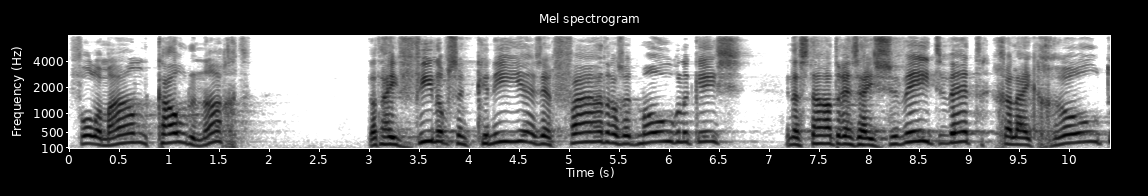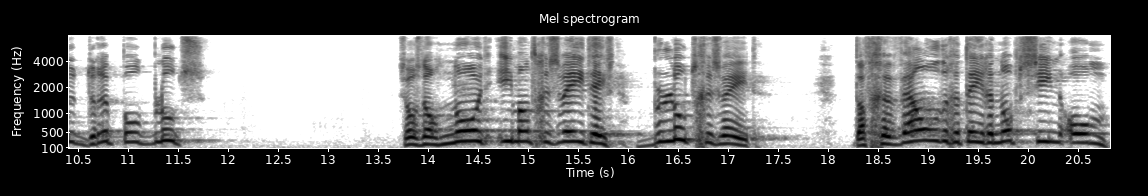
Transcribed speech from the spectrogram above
volle maan, koude nacht, dat hij viel op zijn knieën en zegt, Vader, als het mogelijk is. En dan staat er, en zij zweet werd gelijk grote druppel bloeds. Zoals nog nooit iemand gezweet heeft, bloed gezweten. Dat geweldige tegenopzien om,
